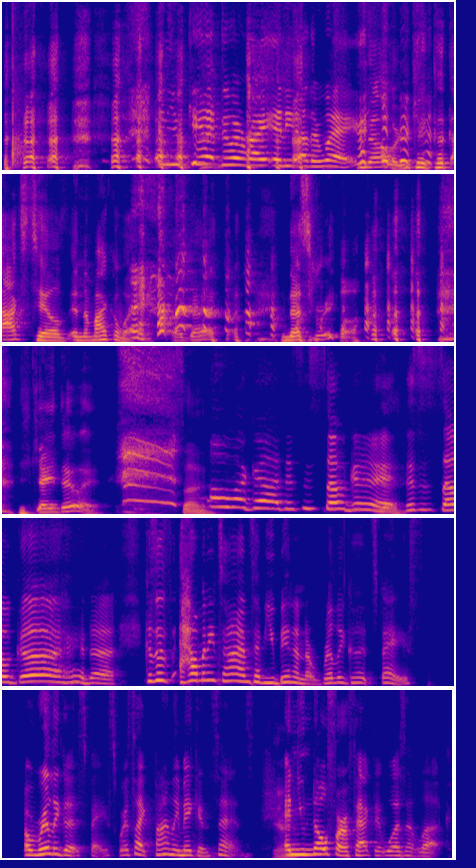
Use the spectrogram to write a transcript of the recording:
and you can't do it right any other way. no, you can't cook oxtails in the microwave. Okay, And that's real. you can't do it. So Oh my God, this is so good. Yeah. This is so good. Because it's how many times have you been in a really good space? A really good space where it's like finally making sense. yeah. And you know for a fact it wasn't luck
